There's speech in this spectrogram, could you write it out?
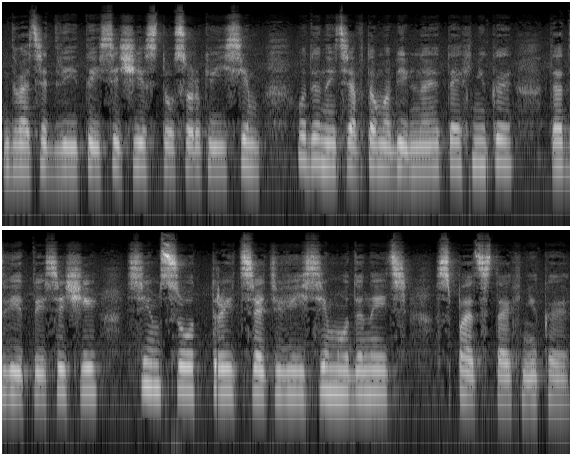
22 тисячі 148 одиниць автомобільної техніки та 2738 одиниць спецтехніки.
